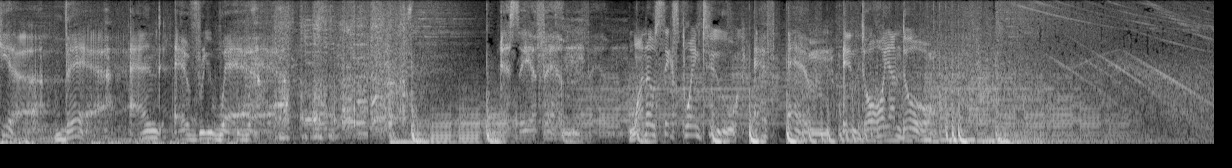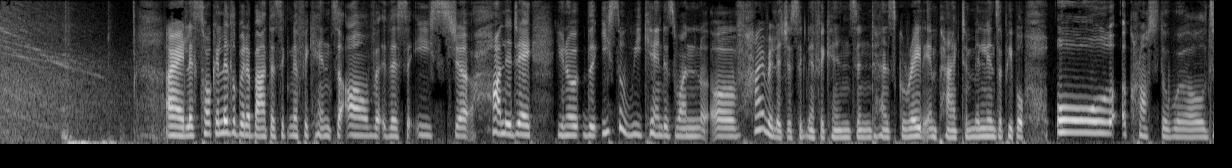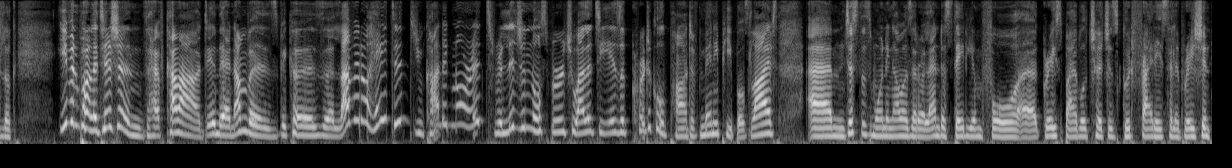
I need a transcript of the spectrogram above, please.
Here, there, and everywhere. SAFM 106.2 FM in Thohoyandou. All right, let's talk a little bit about the significance of this Easter holiday. You know, the Easter weekend is one of high religious significance and has great impact to millions of people all across the world. Look, even politicians have come out in their numbers because uh, love it or hate it, you can't ignore it. Religion or spirituality is a critical part of many people's lives. Um, just this morning, I was at Orlando Stadium for uh, Grace Bible Church's Good Friday celebration.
